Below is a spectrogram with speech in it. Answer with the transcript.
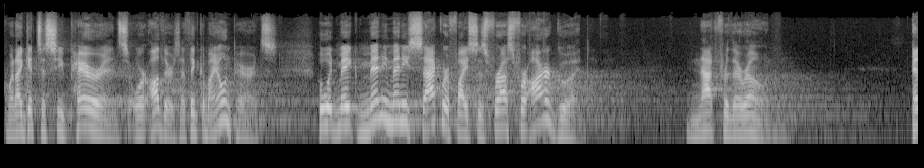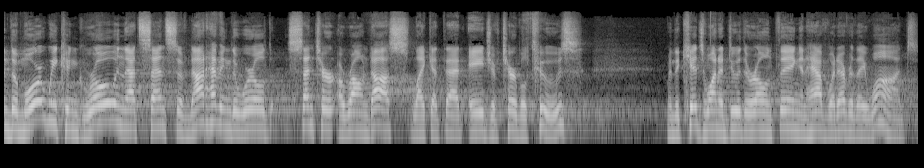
when I get to see parents or others, I think of my own parents, who would make many, many sacrifices for us for our good, not for their own. And the more we can grow in that sense of not having the world center around us, like at that age of terrible twos, when the kids want to do their own thing and have whatever they want,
